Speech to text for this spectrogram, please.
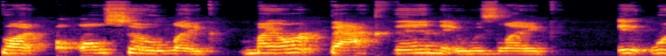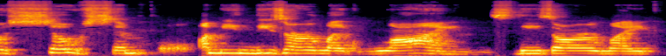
but also like my art back then, it was like, it was so simple. I mean, these are like lines, these are like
